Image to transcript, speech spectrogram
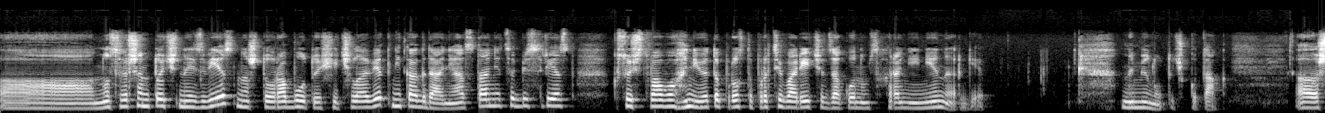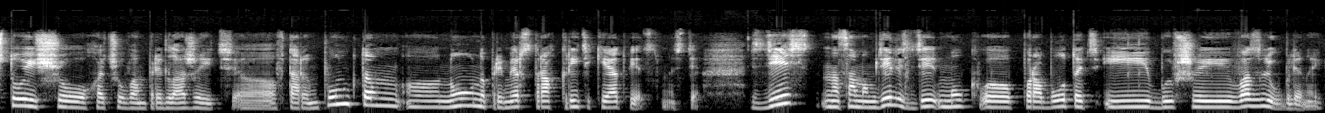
А, но совершенно точно известно, что работающий человек никогда не останется без средств к существованию. Это просто противоречит законам сохранения энергии. На минуточку так. А, что еще хочу вам предложить а, вторым пунктом? Ну, например, страх критики и ответственности. Здесь на самом деле здесь мог поработать и бывший возлюбленный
